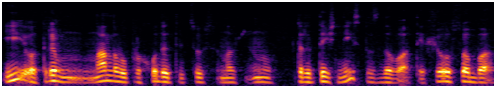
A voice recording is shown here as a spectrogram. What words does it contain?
і отрим наново проходити цю нав- ну, теоретичний іспит здавати. Якщо особа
